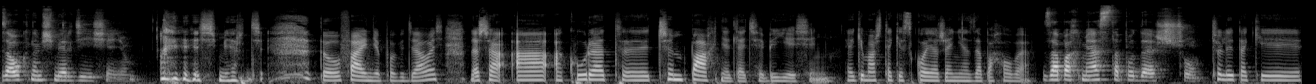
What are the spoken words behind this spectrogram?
Za oknem śmierdzi jesienią. Śmierci. To fajnie powiedziałeś. Dasza, a akurat y, czym pachnie dla Ciebie jesień? Jakie masz takie skojarzenia zapachowe? Zapach miasta po deszczu. Czyli taki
